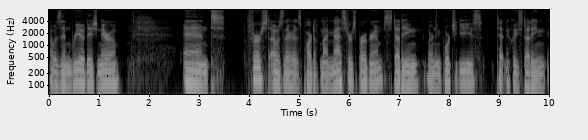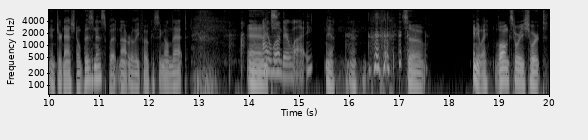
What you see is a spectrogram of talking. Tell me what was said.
I was in Rio de Janeiro. And first, I was there as part of my master's program, studying, learning Portuguese, technically studying international business, but not really focusing on that. And I wonder why. Yeah. yeah. so, anyway, long story short,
